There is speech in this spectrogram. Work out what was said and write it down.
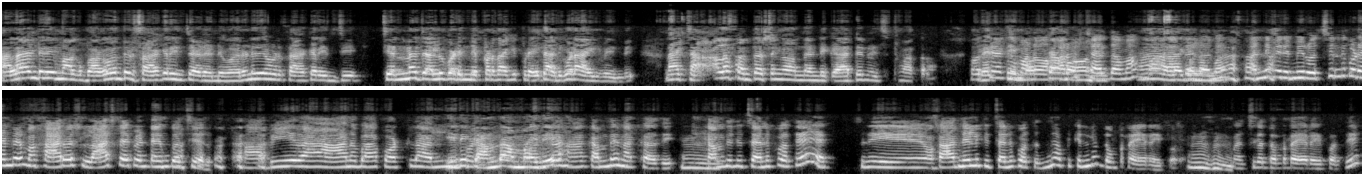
అలాంటిది మాకు భగవంతుడు సహకరించాడండి. వరుణదేవుడు సహకరించి చిన్న జల్లు పడింది ఇప్పటిదాకా ఇప్పుడైతే అది కూడా ఆగిపోయింది. నాకు చాలా సంతోషంగా ఉందండి గార్డెన్ విజిట్ మాత్రం. మా. అన్ని మీరు మీరు వచ్చింది కూడా ఏంటంటే మాకు హార్వెస్ట్ లాస్ట్ అయిపోయిన టైంకి వచ్చారు. ఆ బీర ఆనబా పొట్ల అన్ని కంద అమ్మ ఇది? ఆ, కందే నక్క అది కంద చనిపోతే ఇది ఒక ఆరు నెలలకి చనిపోతుంది. అప్పుడు కింద దుంప తయారైపోతుంది. మంచిగా దుంప తయారైపోద్ది.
